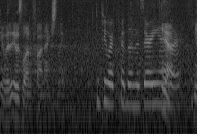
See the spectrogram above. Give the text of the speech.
It was, it was a lot of fun, actually. Did you work for the Missourian? Yeah. Or? Yeah.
